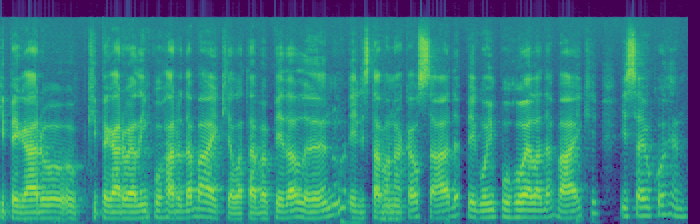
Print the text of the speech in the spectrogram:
Que pegaram, que pegaram ela e empurraram da bike. Ela tava pedalando, ele estava Hum. na calçada, pegou, empurrou ela da bike e saiu correndo.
